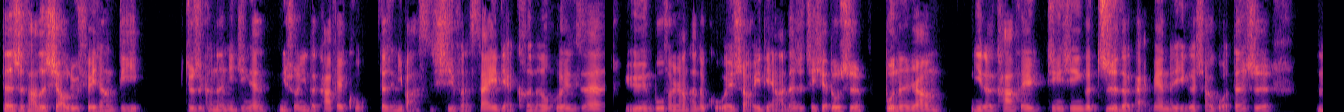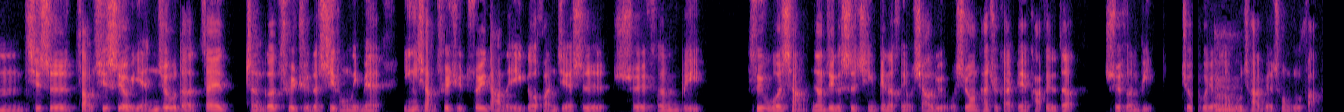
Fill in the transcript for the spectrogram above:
但是它的效率非常低。就是可能你今天你说你的咖啡苦，但是你把细粉塞一点，可能会在余韵部分让它的苦味少一点啊。但是这些都是不能让你的咖啡进行一个质的改变的一个效果，但是。嗯，其实早期是有研究的，在整个萃取的系统里面，影响萃取最大的一个环节是水粉比，所以我想让这个事情变得很有效率。我希望它去改变咖啡的水粉比，就会有了无差别冲煮法。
